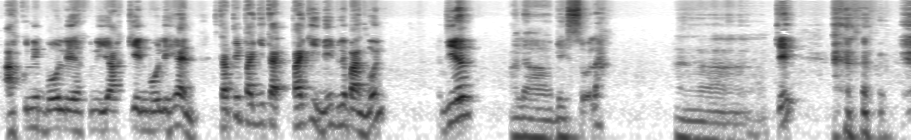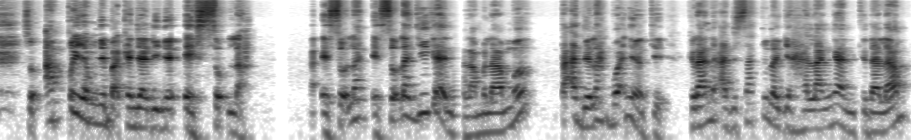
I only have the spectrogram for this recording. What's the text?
Aku ni boleh aku ni yakin boleh kan? Tapi pagi pagi ni bila bangun dia alah besok lah. Uh, okay so apa yang menyebabkan jadinya esoklah? Ha, esoklah, esok lagi kan. Lama-lama tak adalah buatnya. Okey. Kerana ada satu lagi halangan ke dalam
